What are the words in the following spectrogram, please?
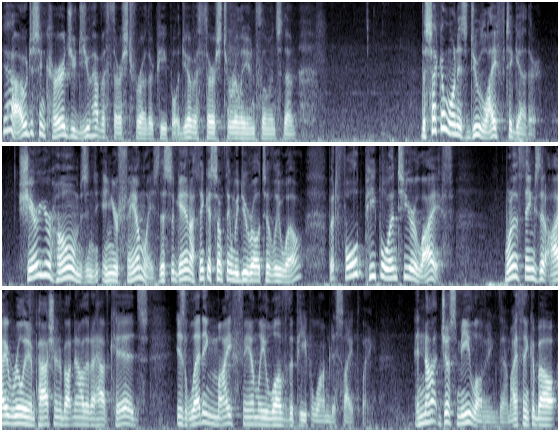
yeah, I would just encourage you do you have a thirst for other people? Do you have a thirst to really influence them? The second one is do life together. Share your homes and, and your families. This, again, I think is something we do relatively well, but fold people into your life. One of the things that I really am passionate about now that I have kids is letting my family love the people I'm discipling. And not just me loving them. I think about,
